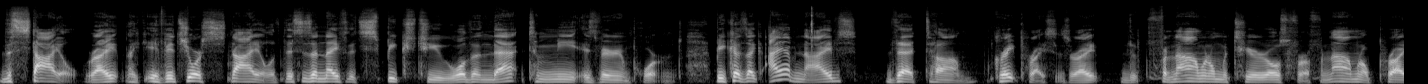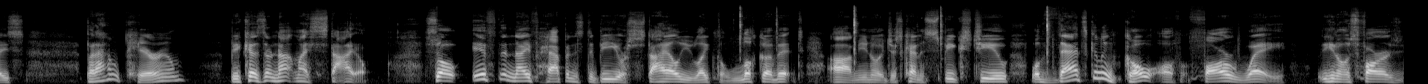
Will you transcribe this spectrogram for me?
the style, right? Like if it's your style, if this is a knife that speaks to you, well then that to me is very important. Because like I have knives that, um, great prices, right? the phenomenal materials for a phenomenal price, but I don't carry them because they're not my style. So if the knife happens to be your style, you like the look of it, um, you know, it just kind of speaks to you, well, that's to go a far way, you know, as far as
